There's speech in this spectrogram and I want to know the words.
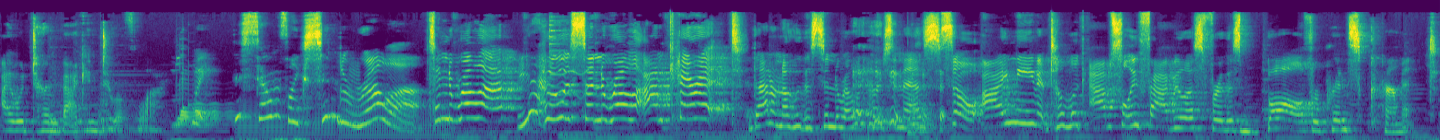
I would turn back into a fly. Wait, this sounds like Cinderella. Cinderella! Yeah. Who is Cinderella? I'm Carrot! I don't know who the Cinderella person is. So I need to look absolutely fabulous for this ball for Prince Kermit.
